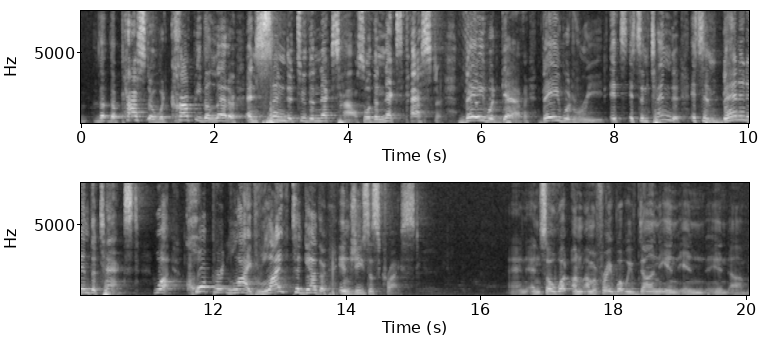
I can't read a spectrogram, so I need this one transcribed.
the, the pastor would copy the letter and send it to the next house or the next pastor. They would gather, they would read. It's, it's intended, it's embedded in the text. What? Corporate life, life together in Jesus Christ. And, and so what I'm, I'm afraid what we've done in, in, in um,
